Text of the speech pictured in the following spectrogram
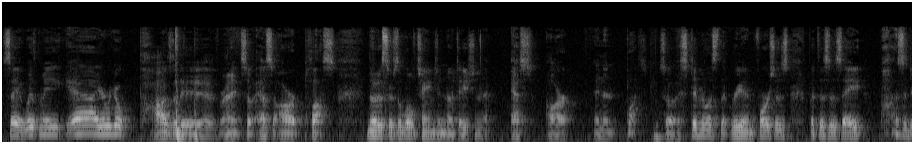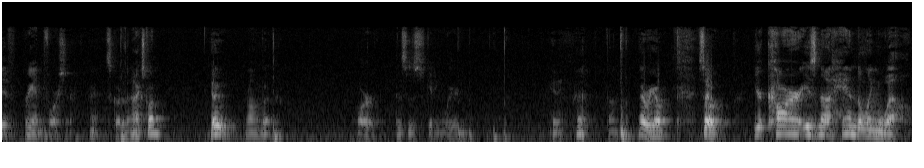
Say it with me. Yeah, here we go. Positive, right? So SR plus. Notice there's a little change in notation there. SR and then plus. So a stimulus that reinforces, but this is a positive reinforcer. Right, let's go to the next one. Oh, wrong button. Or this is getting weird. There we go. So your car is not handling well.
